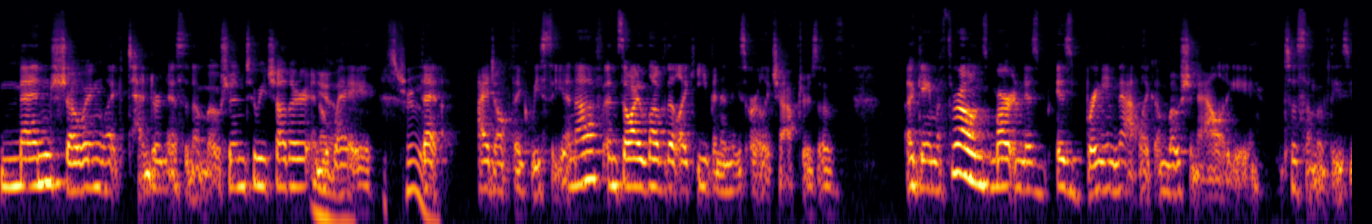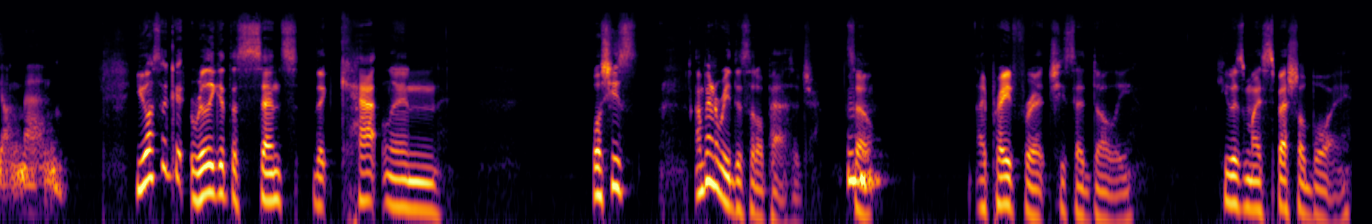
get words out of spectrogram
men showing like tenderness and emotion to each other in Yeah. a way It's true. that I don't think we see enough. And so I love that like even in these early chapters of a Game of Thrones, Martin is is bringing that like emotionality to some of these young men. You also get really get the sense that Catelyn. Well, she's. I'm going to read this little passage. So, mm-hmm. I prayed for it. She said dully. He was my special boy.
